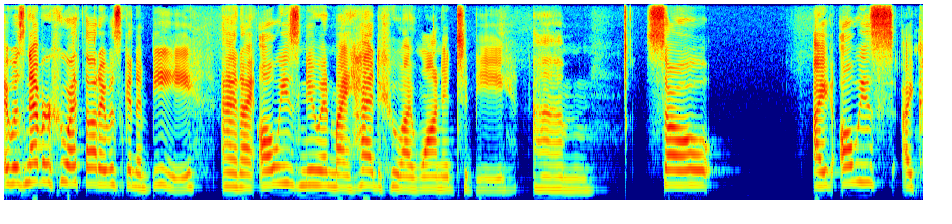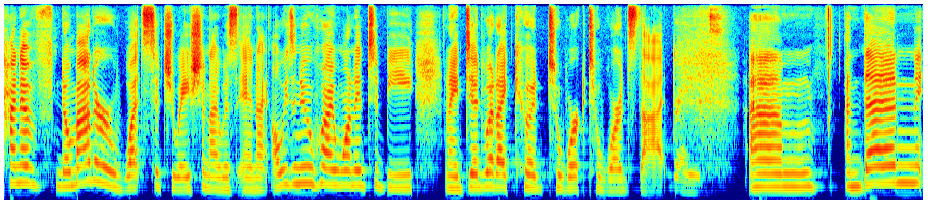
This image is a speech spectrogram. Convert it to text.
it was never who I thought I was going to be. And I always knew in my head who I wanted to be. Um, so I always, I kind of, no matter what situation I was in, I always knew who I wanted to be. And I did what I could to work towards that. Right. Um, and then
